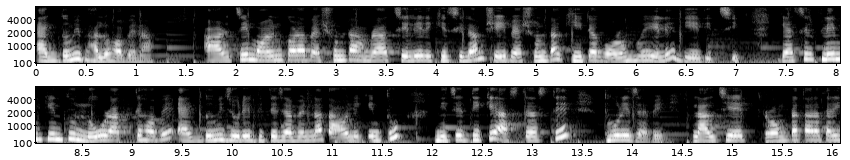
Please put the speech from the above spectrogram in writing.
একদমই ভালো হবে না। আর যে ময়ন করা বেসনটা আমরা চেলে রেখেছিলাম, সেই বেসনটা ঘিটা গরম হয়ে এলে দিয়ে দিচ্ছি। গ্যাসের ফ্লেম কিন্তু লো রাখতে হবে, একদমই জোরে দিতে যাবেন না, তাহলে কিন্তু নিচের দিকে আস্তে আস্তে ধরে যাবে। লালচে রংটা তাড়াতাড়ি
